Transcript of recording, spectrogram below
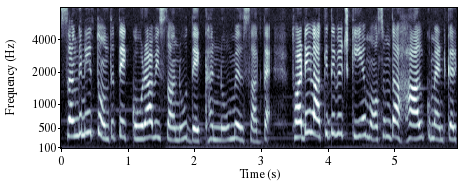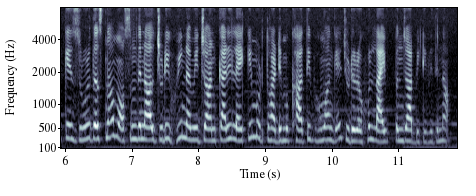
ਸੰਘਣੀ ਧੁੰਦ ਤੇ ਕੋਹਰਾ ਵੀ ਸਾਨੂੰ ਦੇਖਣ ਨੂੰ ਮਿਲ ਸਕਦਾ ਹੈ। ਤੁਹਾਡੇ ਇਲਾਕੇ ਦੇ ਵਿੱਚ ਕੀ ਹੈ? ਮੌਸਮ ਦਾ ਹਾਲ ਕਮੈਂਟ ਕਰਕੇ ਜ਼ਰੂਰ ਦੱਸਣਾ। ਮੌਸਮ ਦੇ ਨਾਲ ਜੁੜੀ ਹੋਈ ਨਵੀਂ ਜਾਣਕਾਰੀ ਲੈ ਕੇ ਮੁੜ ਤੁਹਾਡੇ ਮੁਖਾਤਿਬ ਹੋਵਾਂਗੇ। ਜੁੜੇ ਰਹੋ ਲਾਈਵ ਪੰਜਾਬੀ ਟੀਵੀ ਦੇ ਨਾਲ।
